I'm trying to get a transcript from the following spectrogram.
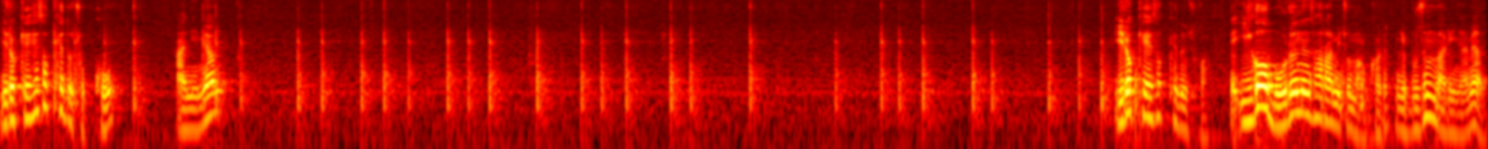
이렇게 해석해도 좋고 아니면 이렇게 해석해도 좋아. 이거 모르는 사람이 좀 많거든. 이게 무슨 말이냐면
